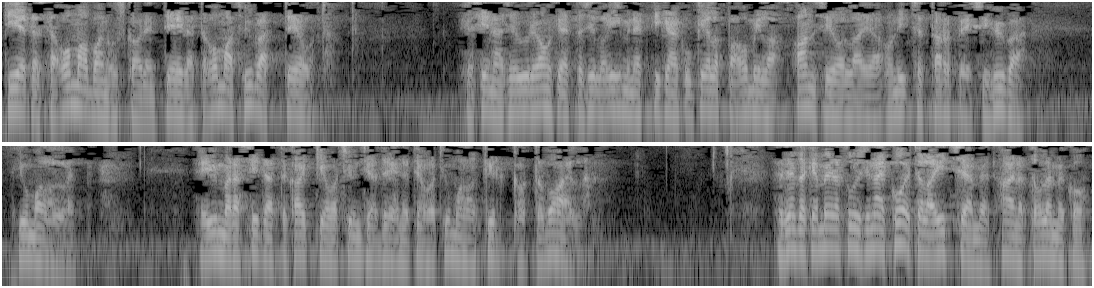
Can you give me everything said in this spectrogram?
tietä sitä oman vanhuskauden teitä, että omat hyvät teot. Ja siinä se juuri onkin, että silloin ihminen ikään kuin kelpaa omilla ansioilla ja on itse tarpeeksi hyvä Jumalalle. Ei ymmärrä sitä, että kaikki ovat syntiä tehneet ja ovat Jumalan kirkkautta vailla. Ja sen takia meidän tulisi näin koetella itseämme, että aina, että olemmeko,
